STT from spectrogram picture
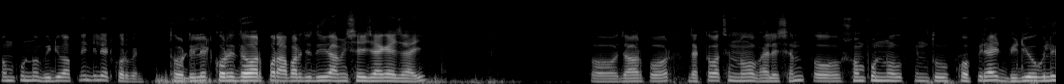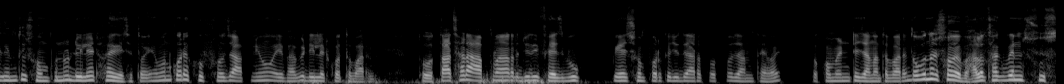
সম্পূর্ণ ভিডিও আপনি ডিলেট করবেন। তো ডিলেট করে দেওয়ার পর আবার যদি আমি সেই জায়গায় যাই, তো যাওয়ার পর দেখতে পাচ্ছেন নো ভ্যালিউশন তো সম্পূর্ণ কিন্তু কপিরাইট ভিডিওগুলি কিন্তু সম্পূর্ণ ডিলেট হয়ে গেছে। তো এমন করে খুব সহজে আপনিও এইভাবে ডিলেট করতে পারেন। তো তাছাড়া আপনার যদি ফেসবুক পেজ সম্পর্কে যদি আরও তথ্য জানতে হয় তো কমেন্টে জানাতে পারেন। তো বন্ধুরা সবাই ভালো থাকবেন, সুস্থ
